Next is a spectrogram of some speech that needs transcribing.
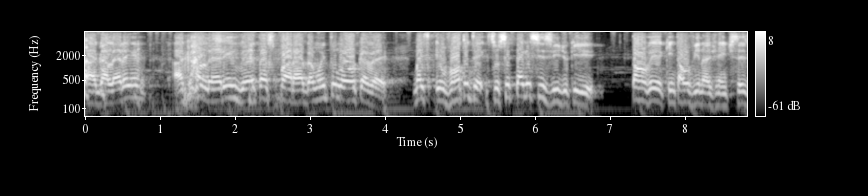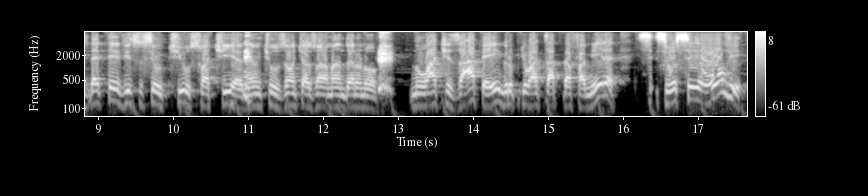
a galera, a galera inventa as paradas muito loucas, velho. Mas eu volto a dizer, se você pega esses vídeos que. Talvez quem tá ouvindo a gente, vocês devem ter visto seu tio, sua tia, né? Um tiozão, tiazona mandando no, no WhatsApp aí, grupo de WhatsApp da família, se, se você ouve,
